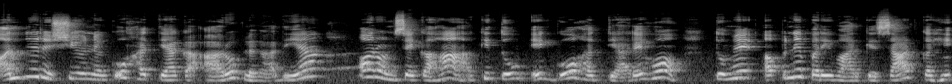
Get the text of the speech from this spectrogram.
अन्य ऋषियों ने गो हत्या का आरोप लगा दिया और उनसे कहा कि तुम एक गो हत्यारे हो, तुम्हें अपने परिवार के साथ कहीं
